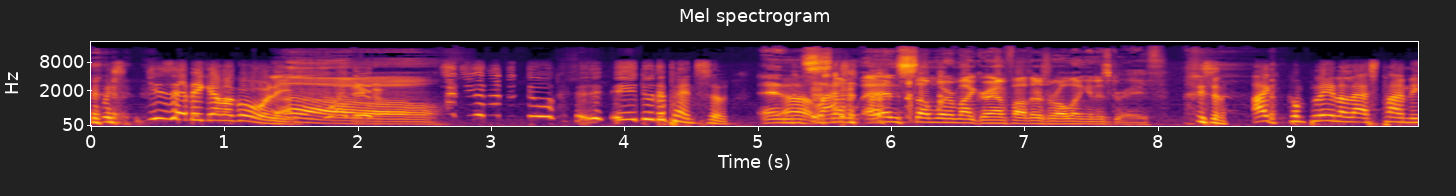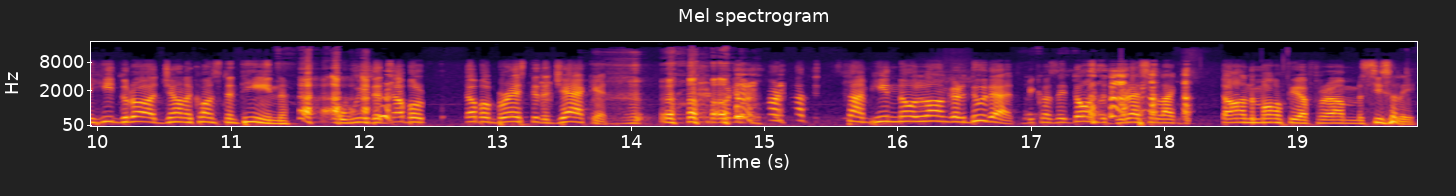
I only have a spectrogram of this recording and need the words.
Giuseppe Camuncoli. Oh, What do you have do? Uh, do the pencil. and Uh, some, and somewhere my grandfather's rolling in his grave. Listen, I complained the last time that he draw John Constantine with a double double breasted jacket. But it turned out that this time he no longer do that because they don't dress like Don Mafia from Sicily.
